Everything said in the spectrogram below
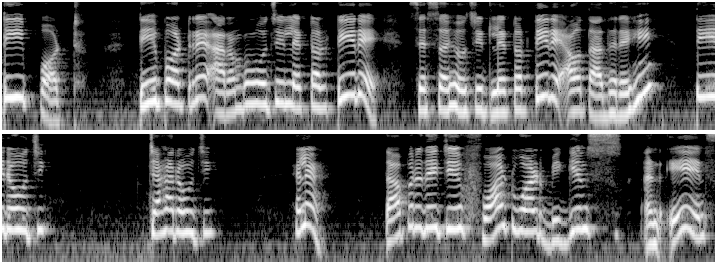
ଟି ପଟ୍ ଟି ପଟ୍ରେ ଆରମ୍ଭ ହେଉଛି ଲେଟର୍ ଟିରେ ଶେଷ ହେଉଛି ଲେଟର୍ ଟିରେ ଆଉ ତା ଦେହରେ ହିଁ ଟି ରହୁଛି ଚାହା ରହୁଛି ହେଲା ତାପରେ ଦେଇଛି what word begins and ends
